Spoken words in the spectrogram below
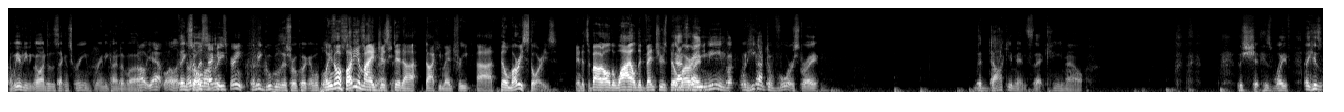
and we haven't even gone to the second screen for any kind of. Uh, Oh yeah, well, let's thing. go So to the hold on, second let me, screen. Let me Google this real quick, and we'll pull. Well, you know, a buddy of mine just action. did a documentary, uh, Bill Murray stories, and it's about all the wild adventures Bill That's Murray. what I mean. But when he got divorced, right? The documents that came out, the shit his wife, like his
